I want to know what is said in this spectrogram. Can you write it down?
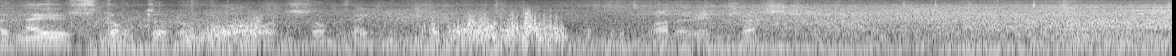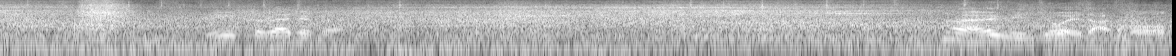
The nose stuck to the wall or something. A lot of interest. View to Edinburgh. Well, I hope you enjoyed that walk.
